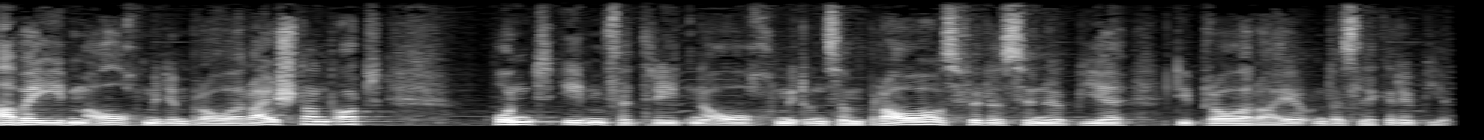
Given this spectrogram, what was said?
aber eben auch mit dem Brauereistandort und eben vertreten auch mit unserem Brauhaus für das Sinnerbier die Brauerei und das leckere Bier.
